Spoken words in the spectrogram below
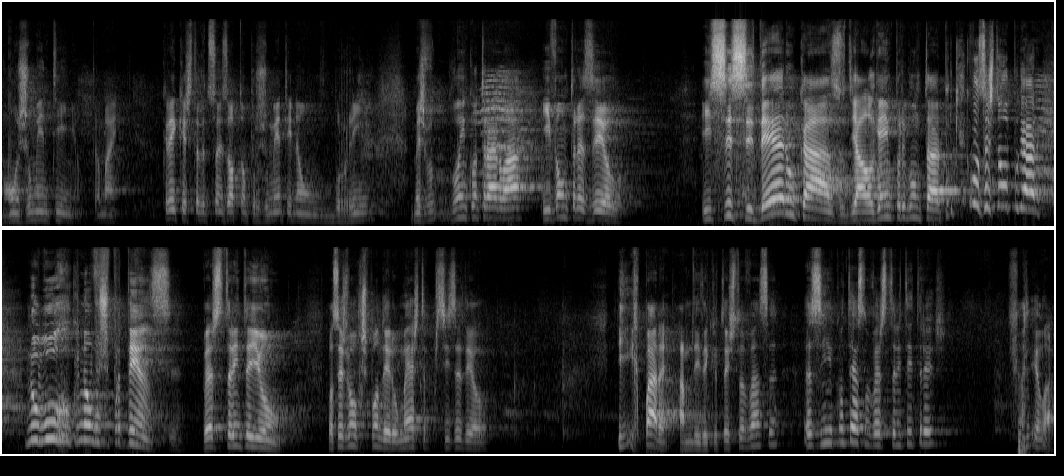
Ou um jumentinho também. Creio que as traduções optam por jumento e não um burrinho. Mas vão encontrar lá e vão trazê-lo. E se se der o caso de alguém perguntar por que é que vocês estão a pegar no burro que não vos pertence? Verso 31. Vocês vão responder: o mestre precisa dele. E reparem, à medida que o texto avança, assim acontece no verso 33. Olhem lá,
